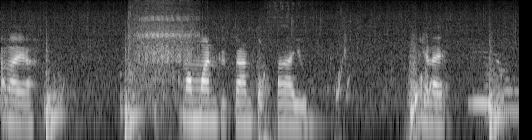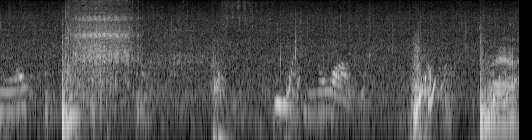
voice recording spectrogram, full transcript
อะไรอะ มามันกับการตกปลาอยู่ มีอะไร อะไรอะ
